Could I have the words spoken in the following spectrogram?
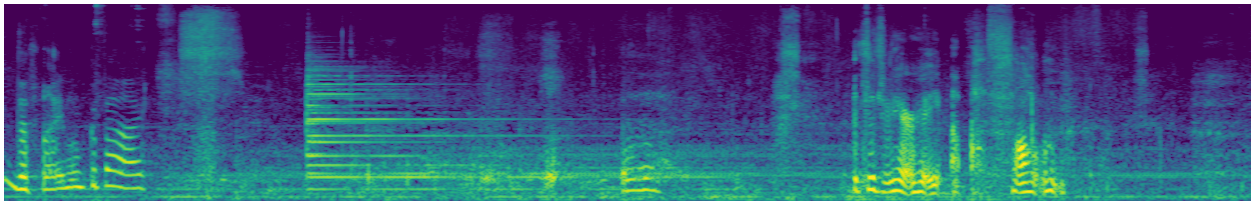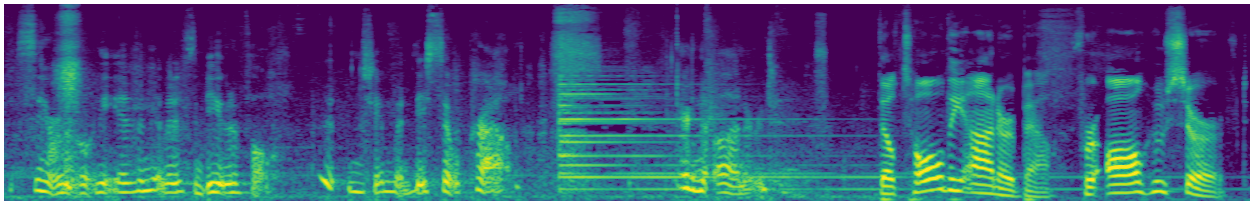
The final goodbye. Uh, it's a very uh, solemn ceremony, isn't it? But it's beautiful. Jim would be so proud and honored. They'll toll the honor bell for all who served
